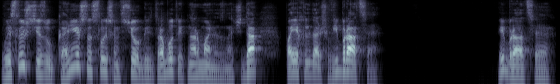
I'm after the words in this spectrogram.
Вы слышите звук? Конечно, слышим. Все, говорит, работает нормально, значит, да? Поехали дальше. Вибрация. Вибрация.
